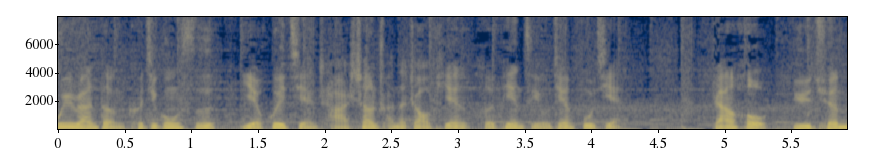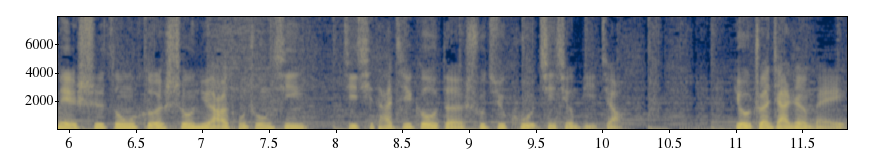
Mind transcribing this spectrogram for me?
微软等科技公司也会检查上传的照片和电子邮件附件，然后与全美失踪和受虐儿童中心及其他机构的数据库进行比较。有专家认为，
